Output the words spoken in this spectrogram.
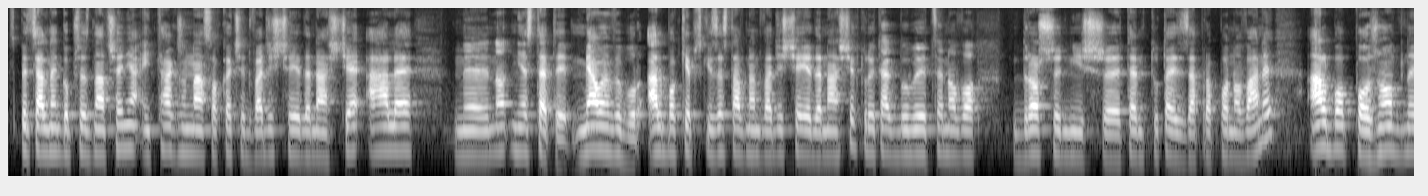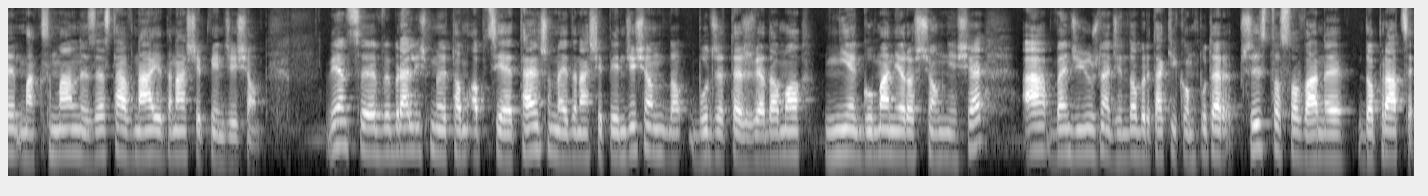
specjalnego przeznaczenia i także na sokecie 2011, ale no niestety, miałem wybór albo kiepski zestaw na 2011, który tak byłby cenowo droższy niż ten tutaj zaproponowany, albo porządny, maksymalny zestaw na 11,50. Więc y, wybraliśmy tą opcję tańszą na 11,50. No, budżet też wiadomo, nie guma nie rozciągnie się, a będzie już na dzień dobry taki komputer przystosowany do pracy.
